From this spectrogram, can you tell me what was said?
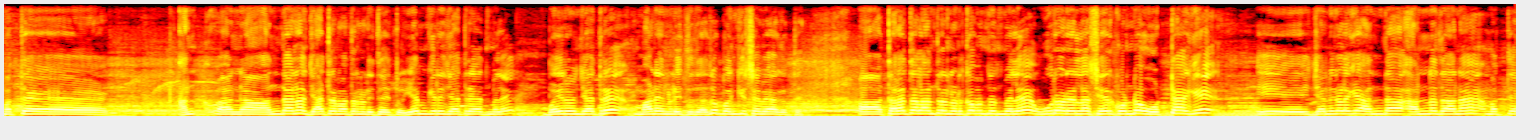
ಮತ್ತು ಅನ್ ಅಂದಾನ ಜಾತ್ರೆ ಮಾತ್ರ ನಡೀತಾ ಇತ್ತು. ಹೇಮಗಿರಿ ಜಾತ್ರೆ ಆದಮೇಲೆ ಬೈರೂನ್ ಜಾತ್ರೆ ಮಾಡೇ ನಡೀತದೆ. ಅದು ಬಂಗಿ ಸೇವೆ ಆಗುತ್ತೆ. ಆ, ತಲತಲಾಂತರ ನಡ್ಕೊಂಬಂದಮೇಲೆ ಊರವರೆಲ್ಲ ಸೇರಿಕೊಂಡು ಒಟ್ಟಾಗಿ ಈ ಜನಗಳಿಗೆ ಅಂದ ಅನ್ನದಾನ ಮತ್ತು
